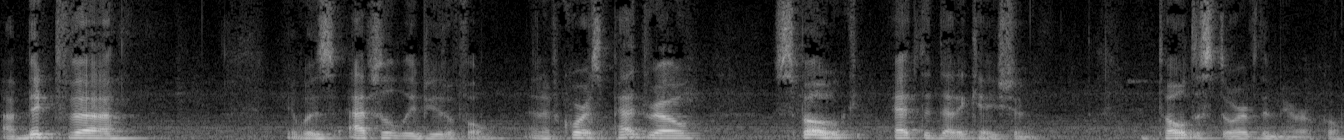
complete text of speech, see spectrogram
a mikveh. It was absolutely beautiful. And of course, Pedro spoke at the dedication and told the story of the miracle.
